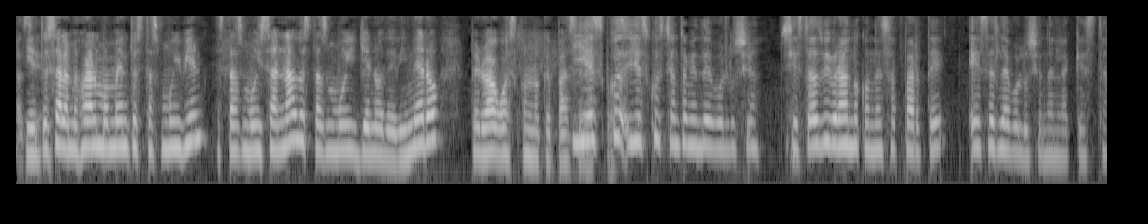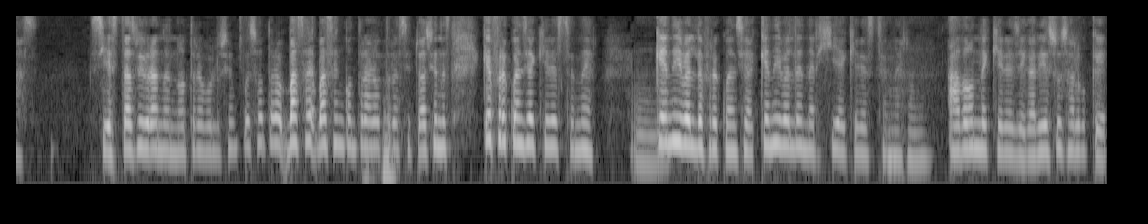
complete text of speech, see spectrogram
Así y entonces a lo mejor al momento estás muy bien, estás muy sanado, estás muy lleno de dinero, pero aguas con lo que pasa Y es, cu- después. y es cuestión también de evolución. Si estás vibrando con esa parte, esa es la evolución en la que estás. Si estás vibrando en otra evolución, pues otra, vas a, vas a encontrar otras situaciones. ¿Qué frecuencia quieres tener? ¿Qué nivel de frecuencia? ¿Qué nivel de energía quieres tener? ¿A dónde quieres llegar? Y eso es algo que,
